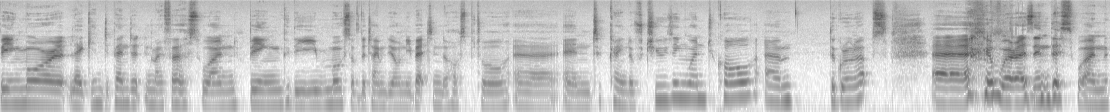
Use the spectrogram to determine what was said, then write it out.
being more like independent in my first one being the most of the time the only vet in the hospital uh, and kind of choosing when to call um, the grown-ups. Uh, whereas in this one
